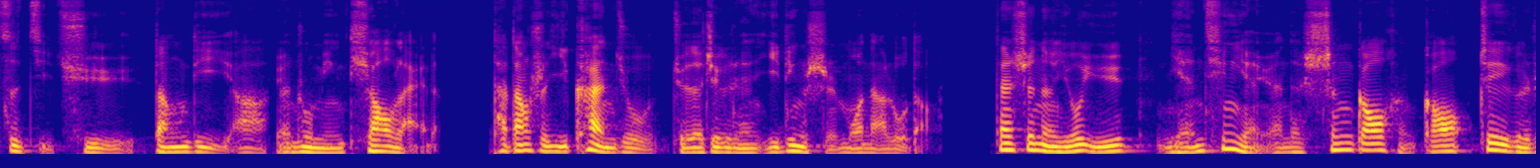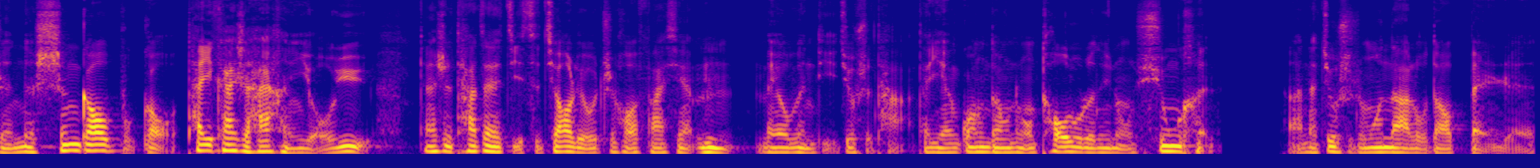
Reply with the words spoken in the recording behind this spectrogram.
自己去当地啊原住民挑来的。他当时一看就觉得这个人一定是莫纳鲁岛，但是呢，由于年轻演员的身高很高，这个人的身高不够，他一开始还很犹豫。但是他在几次交流之后发现，嗯，没有问题，就是他。他眼光当中透露的那种凶狠啊，那就是莫纳鲁岛本人。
